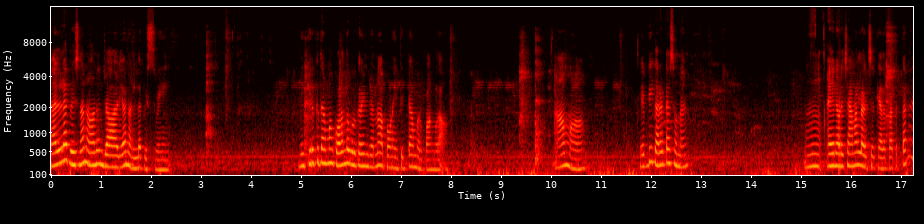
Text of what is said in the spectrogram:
நல்லா பேசினா நானும் ஜாலியாக நல்லா பேசுவேன். நீ கிறுக்குத்தனமாக குழந்தை கொடுக்குறேன்னு சொன்னால் அப்போ உன்னை திட்டாமல் இருப்பாங்களா? ஆமாம் எப்படி கரெக்டாக சொன்னேன்? ம் என்னோட சேனலில் வச்சுருக்கேன் அதை பார்த்துட்டு தானே?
